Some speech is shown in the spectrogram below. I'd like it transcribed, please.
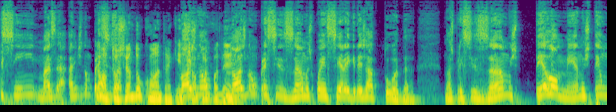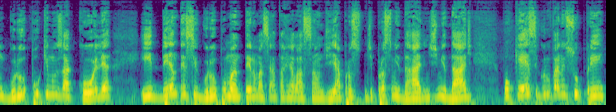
Sim, mas a, a, gente não precisa. Não, tô sendo contra aqui, nós só não, poder. Nós não precisamos conhecer a igreja toda. Nós precisamos, pelo menos, ter um grupo que nos acolha e dentro desse grupo manter uma certa relação de, de proximidade, intimidade, porque esse grupo vai nos suprir.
